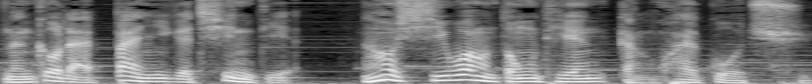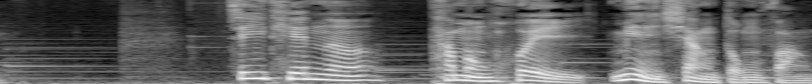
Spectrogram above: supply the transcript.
能够来办一个庆典，然后希望冬天赶快过去。这一天呢，他们会面向东方，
